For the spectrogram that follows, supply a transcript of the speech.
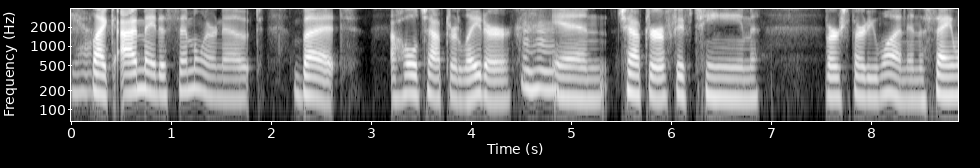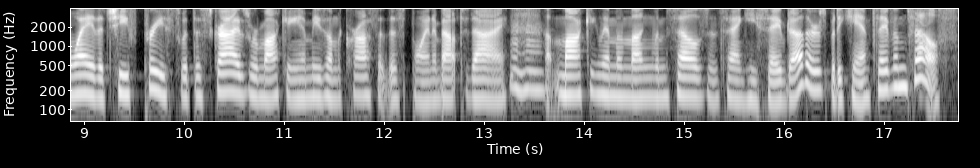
Yeah. Like I made a similar note, but a whole chapter later mm-hmm. in chapter 15 verse 31 in the same way the chief priests with the scribes were mocking him. He's on the cross at this point about to die mm-hmm. uh, mocking them among themselves and saying he saved others but he can't save himself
